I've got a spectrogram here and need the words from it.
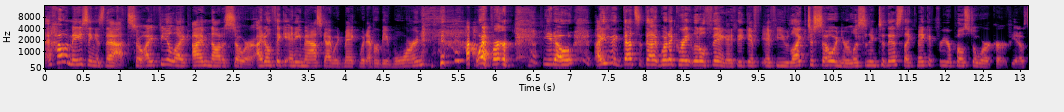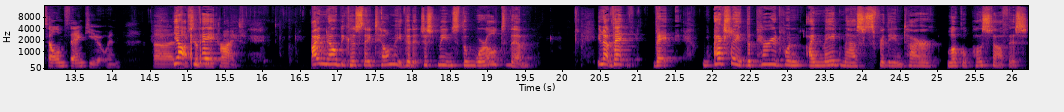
How amazing is that? So I feel like I'm not a sewer. I don't think any mask I would make would ever be worn. However, you know, I think that's that. What a great little thing. I think if if you like to sew and you're listening to this, like make it for your postal worker. You know, tell them thank you and uh, yeah, and they, kind. I know because they tell me that it just means the world to them. You know, they they actually the period when I made masks for the entire local post office,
